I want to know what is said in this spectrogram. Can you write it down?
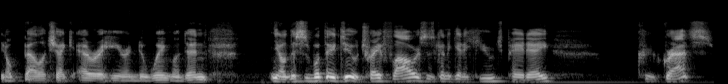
you know, Belichick era here in New England. And, you know, this is what they do. Trey Flowers is going to get a huge payday. Congrats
